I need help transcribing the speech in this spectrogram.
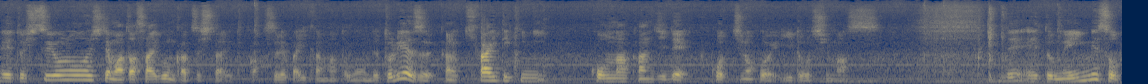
えー、と必要に応じてまた再分割したりとかすればいいかなと思うんでとりあえずあの機械的にこんな感じでこっちの方へ移動します。で、えー、とメインメソッ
